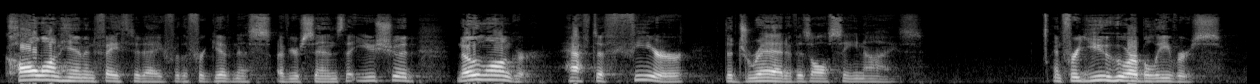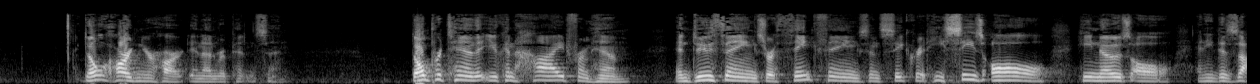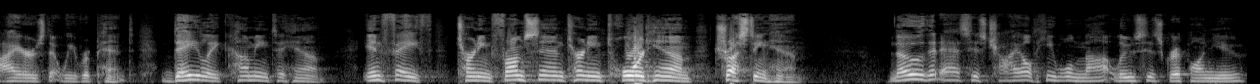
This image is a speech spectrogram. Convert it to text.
Call on him in faith today for the forgiveness of your sins, that you should no longer have to fear the dread of his all seeing eyes. And for you who are believers, don't harden your heart in unrepentant sin. Don't pretend that you can hide from him and do things or think things in secret. He sees all, He knows all, and He desires that we repent. Daily coming to Him in faith, turning from sin, turning toward Him, trusting Him. Know that as His child, He will not lose His grip on you,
